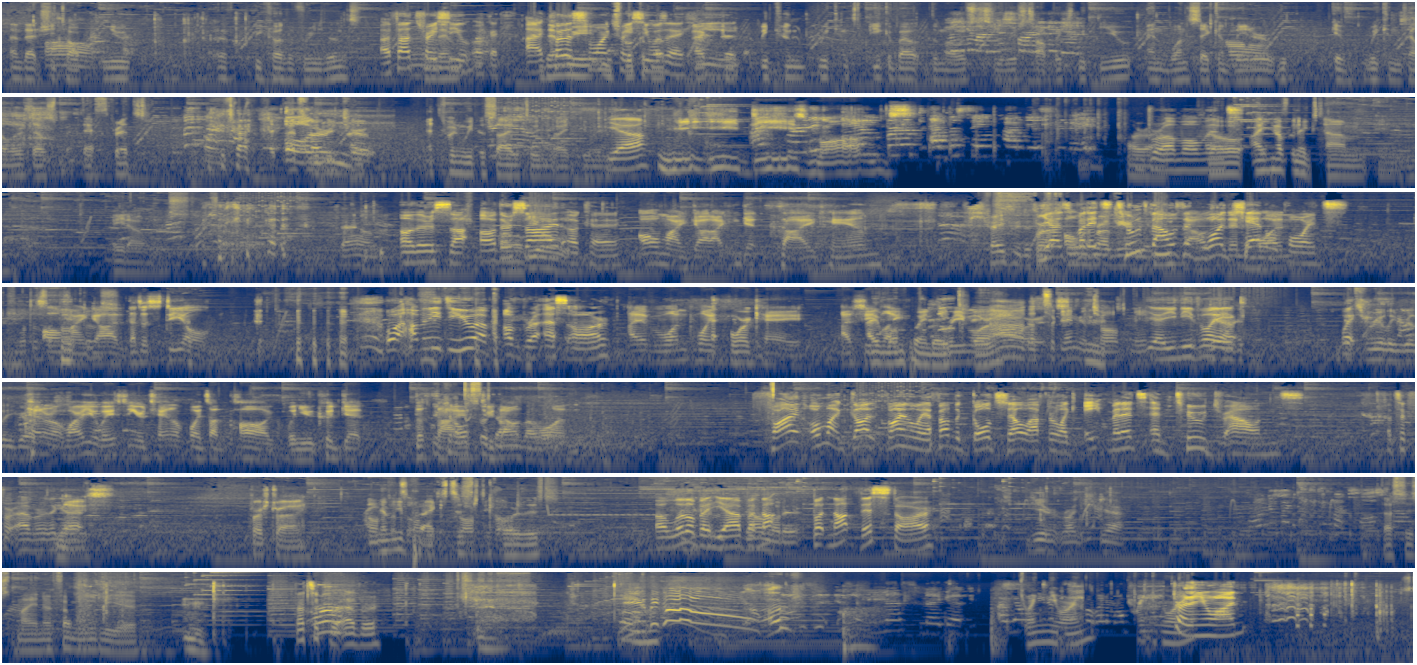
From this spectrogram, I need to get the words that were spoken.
and that she talked Oh. to you uh, because of reasons. I thought Tracy. then- Okay, I could have sworn Tracy was a he. We can we can speak about the most serious topics with you, and one second later Oh. we give we can tell ourselves death threats. That's Oh, very no. true. That's when we decided to invite you in. Yeah. These moms. At the same time yesterday. All right. Bruh moment. So I have an exam in eight hours. Damn. Other side. Other Oh, side. you- Okay. Oh my god, I can get thigh cam. Tracy, this For yes, but it's 2001 channel 2001. points. What is Oh my purpose? god, that's a steal. What? How many do you have, Umbra SR? I have 1.4k. I just I have like 1.8K. three more Ah, hours. that's the game you told me. Yeah, you need like. yeah, it's, Wait. it's really, really I good. don't know, why are you wasting your channel points on Pog when you could get the can thighs 2001? Fine. Oh my God! Finally, I found the gold shell after like eight minutes and two drowns. That took forever to get. Nice. First try. I Oh, never that's all the practiced before this. A little bit, yeah, but not. It. But not this star. Here, right? Yeah. Das ist meine Familie. That took forever. Here we go! Twenty-one. Twenty-one.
